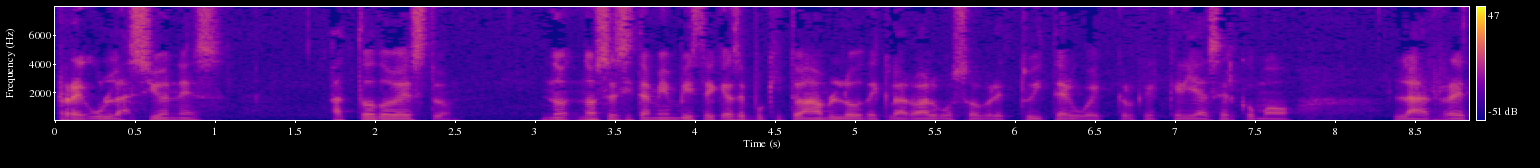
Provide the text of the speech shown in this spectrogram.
regulaciones a todo esto. No, no sé si también viste que hace poquito hablo declaró algo sobre Twitter, güey. Creo que quería hacer como la red,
